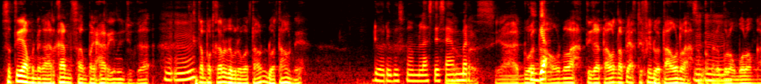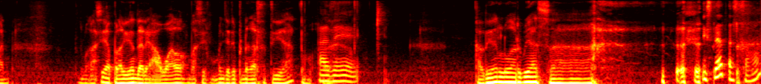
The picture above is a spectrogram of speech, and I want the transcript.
setia mendengarkan sampai hari ini juga. Kita podcast udah berapa tahun? Dua tahun ya. 2019 Desember. Terus ya dua Tiga. tahun lah, tiga tahun tapi aktifnya dua tahun lah sempat ada bolong-bolong kan. Terima kasih apalagi yang dari awal masih menjadi pendengar setia. Tem- Asik. Kalian luar biasa. Is that a song?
